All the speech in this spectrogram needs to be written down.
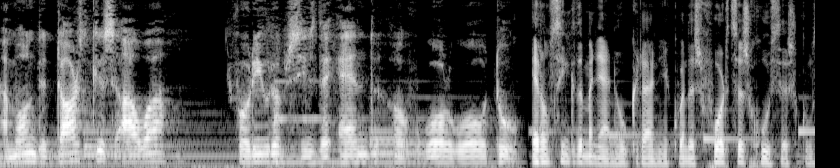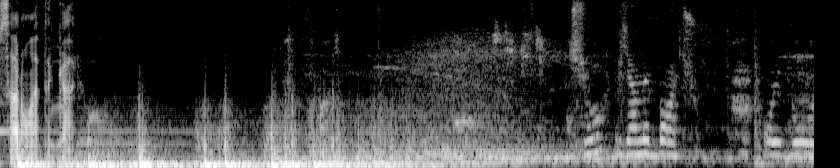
among the darkest hour for Europe since the end of World War II. Eram 5 da manhã na Ucrânia quando as forças russas começaram a atacar. Oi, boa.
